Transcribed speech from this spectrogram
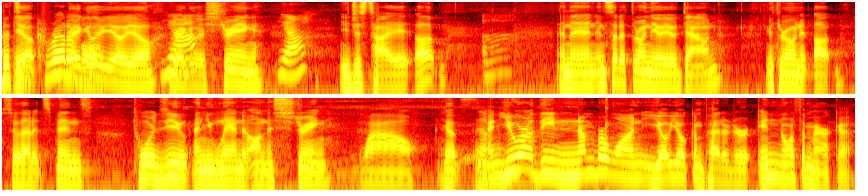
That's Yep. incredible. Regular yo-yo, Yeah. regular string. Yeah. You just tie it up, and then instead of throwing the yo-yo down, you're throwing it up so that it spins towards you and you land it on the string. Wow. Yep. And you are the number one yo-yo competitor in North America.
